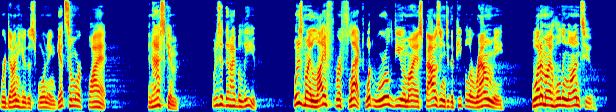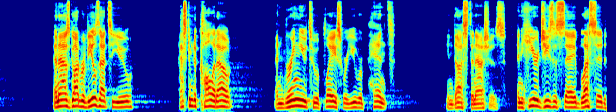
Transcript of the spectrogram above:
we're done here this morning. Get somewhere quiet and ask Him, What is it that I believe? What does my life reflect? What worldview am I espousing to the people around me? What am I holding on to? And as God reveals that to you, ask Him to call it out and bring you to a place where you repent in dust and ashes. And hear Jesus say, Blessed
